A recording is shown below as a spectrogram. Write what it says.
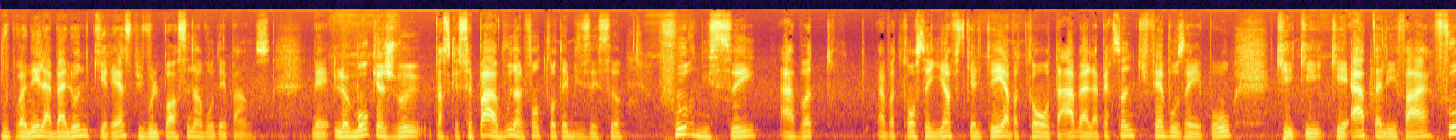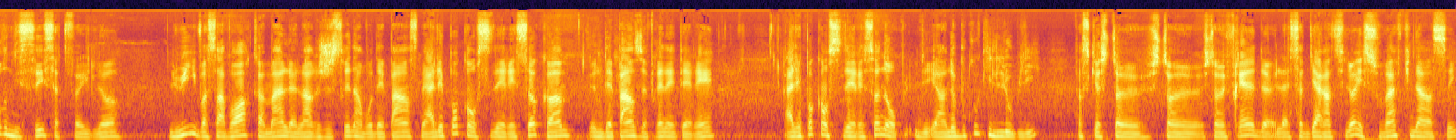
vous prenez la balloune qui reste puis vous le passez dans vos dépenses. Mais le mot que je veux, parce que c'est pas à vous dans le fond de comptabiliser ça, fournissez à votre à votre conseiller en fiscalité, à votre comptable, à la personne qui fait vos impôts, qui, qui- est apte à les faire, fournissez cette feuille-là. Lui, il va savoir comment le- l'enregistrer dans vos dépenses. Mais allez pas considérer ça comme une dépense de frais d'intérêt. Allez pas considérer ça non plus. Il y en a beaucoup qui l'oublient parce que c'est un, c'est un- c'est un frais, de, la- cette garantie-là est souvent financée.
